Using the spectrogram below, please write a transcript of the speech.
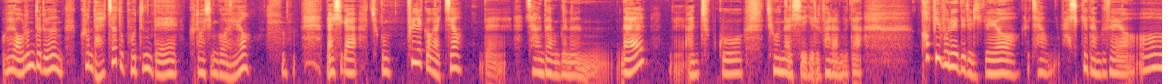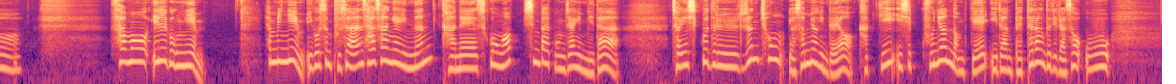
그왜 어른들은 그런 날짜도 보던데 그러신 거예요? 날씨가 조금 풀릴 것 같죠? 네. 장 담그는 날, 네, 안 춥고 좋은 날씨이기를 바랍니다. 커피 보내드릴게요. 그 참 맛있게 담그세요. 어. 3510님, 현미님, 이곳은 부산 사상에 있는 간의 수공업 신발 공장입니다. 저희 식구들은 총 6명인데요. 각기 29년 넘게 일한 베테랑들이라서, 오,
